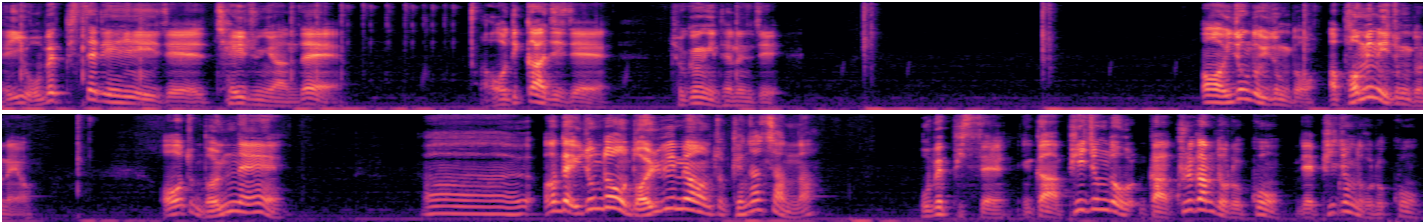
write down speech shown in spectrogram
이 500피셀이 이제 제일 중요한데 어디까지 이제 적용이 되는지 어, 이 정도, 이 정도. 아, 범위는 이 정도네요. 어, 좀 넓네. 아, 아, 근데 이 정도 넓이면 좀 괜찮지 않나? 500피셀. 그러니까 정도, 그러니까 쿨감도 그렇고, 네, 정도 그렇고.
